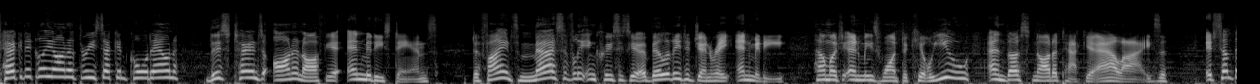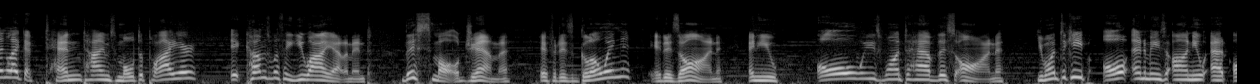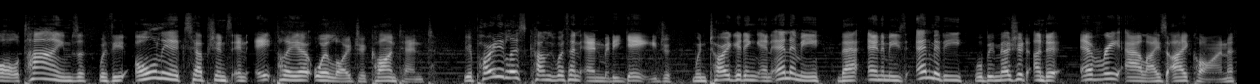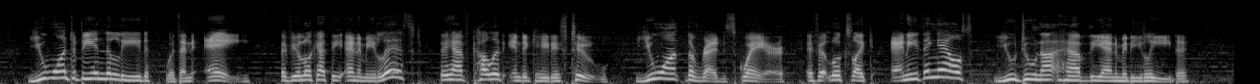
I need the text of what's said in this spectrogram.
Technically on a 3 second cooldown, this turns on and off your enmity stance. Defiance massively increases your ability to generate enmity, how much enemies want to kill you, and thus not attack your allies. It's something like a 10 times multiplier, it comes with a UI element, this small gem. If it is glowing, it is on, and you always want to have this on. You want to keep all enemies on you at all times, with the only exceptions in 8-player or larger content. Your party list comes with an enmity gauge. When targeting an enemy, that enemy's enmity will be measured under every ally's icon. You want to be in the lead with an A. If you look at the enemy list, they have colored indicators too you want the red square. If it looks like anything else, you do not have the enmity lead.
